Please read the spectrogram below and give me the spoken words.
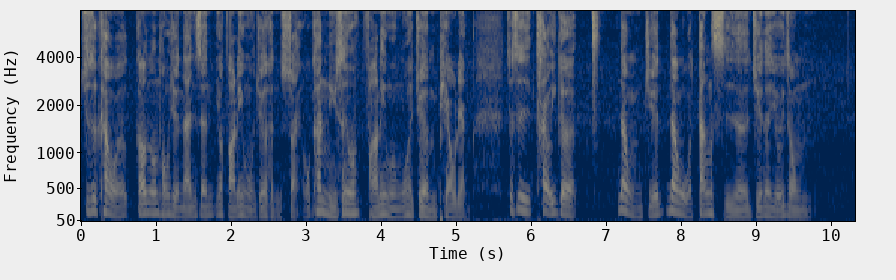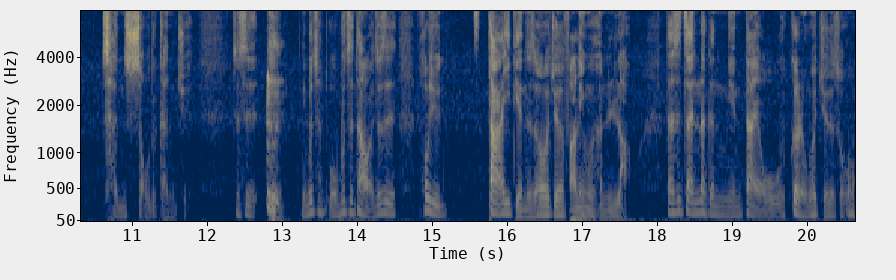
就是看我高中同学男生有法令纹，我觉得很帅。我看女生有法令纹，我也觉得很漂亮。就是他有一个 让我们觉得，让我当时呢觉得有一种成熟的感觉。就是 你不知我不知道，就是或许大一点的时候会觉得法令纹很老，但是在那个年代，我个人会觉得说，哦，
